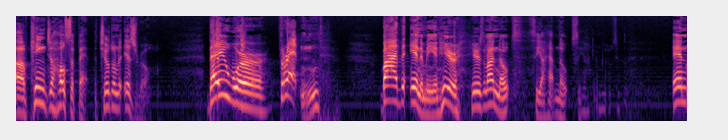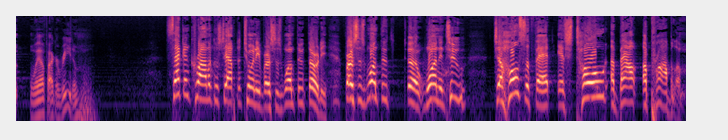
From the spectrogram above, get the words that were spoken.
of King Jehoshaphat, the children of Israel. They were threatened by the enemy. And here, here's my notes. See, I have notes. See, I have notes. and well, if I could read them. Second Chronicles chapter 20, verses 1 through 30. Verses 1 through uh, 1 and 2, Jehoshaphat is told about a problem.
